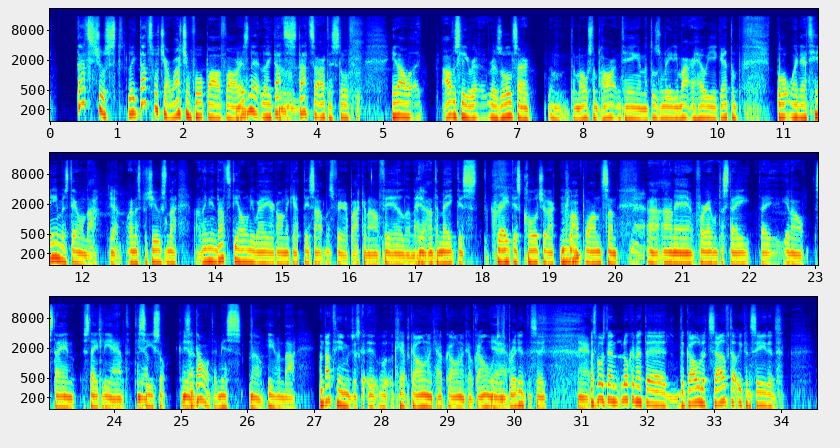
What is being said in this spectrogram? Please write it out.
that's just like that's what you're watching football for, isn't it? Like that's that sort of stuff. You know, obviously re- results are the most important thing, and it doesn't really matter how you get them. But when your team is doing that, Yeah. when it's producing that, and I mean that's the only way you're going to get this atmosphere back in Anfield, and Yeah. and to make this create this culture that Klopp wants, and Yeah. uh, and uh, for everyone to stay, they, you know, stay in stay to end to Yeah. see so because Yeah. you don't want to miss No. even that. And that team just it kept going and kept going and kept going, which Yeah. is brilliant to see. Yeah. I suppose then looking at the the goal itself that we conceded,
